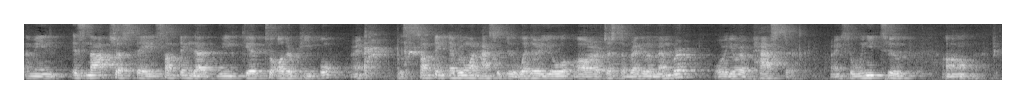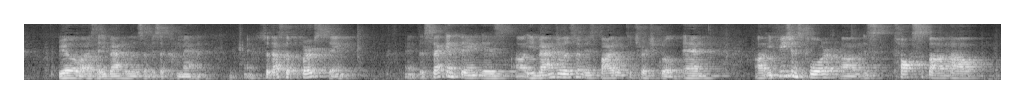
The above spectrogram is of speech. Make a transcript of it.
I mean, it's not just a something that we give to other people, right? It's something everyone has to do, whether you are just a regular member or you're a pastor, right? So we need to um, realize that evangelism is a command. Right? So that's the first thing. And the second thing is uh, evangelism is vital to church growth. And uh, Ephesians 4 um, talks about how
